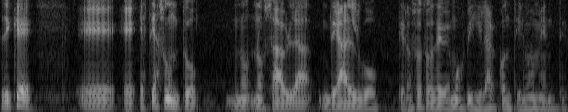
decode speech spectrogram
Así que eh, este asunto nos habla de algo que nosotros debemos vigilar continuamente.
